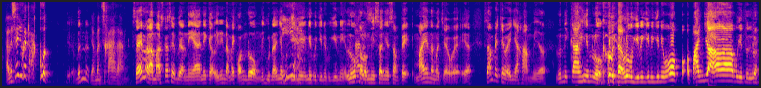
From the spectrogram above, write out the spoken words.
Karena saya juga takut Iya, bener. zaman sekarang. Saya malah masker saya bilang nih ya, ini kalau ini namanya kondom, ini gunanya Iya. begini, ini begini begini. Lu kalau misalnya sampai main sama cewek ya, sampai ceweknya hamil, lu nikahin lo. Kau bilang lu begini gini gini, oh pa- panjang begitu. Bilang,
